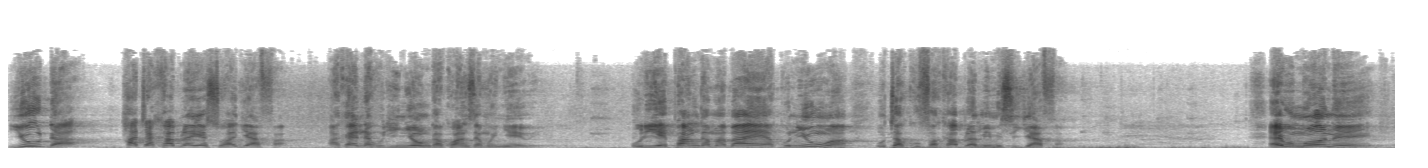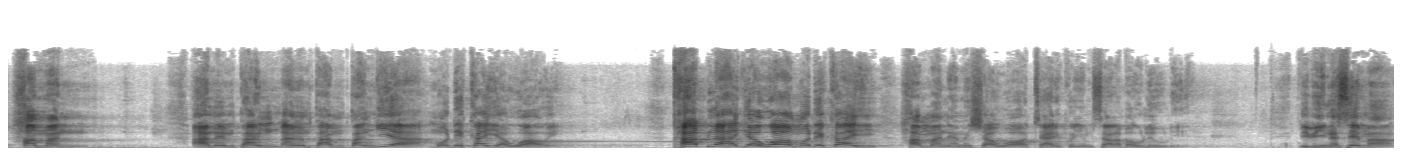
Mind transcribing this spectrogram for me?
yuda hata kabla yesu hajafa akaenda kujinyonga kwanza mwenyewe. Uliyepanga mabaya ya kuniua utakufa kabla mimi sijafa hebu mwone haman. Amempangia modekai auawe. Kabla hajauawa modekai haman ameshauawa tayari kwenye msalaba ule ule. Biblia inasema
